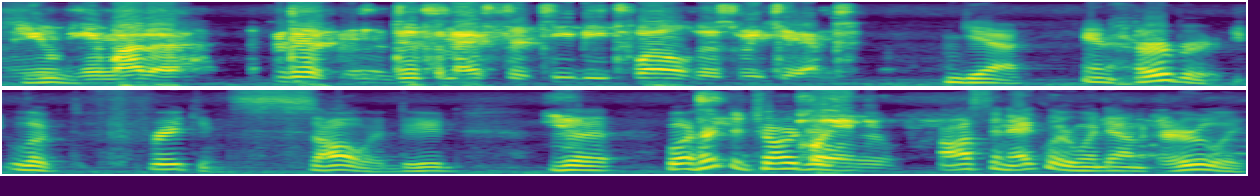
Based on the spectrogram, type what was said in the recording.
He, he might have did, did some extra TB12 this weekend. Yeah, and Herbert looked freaking solid, dude. The what hurt the Chargers? Playing, Austin Ekeler went down early.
